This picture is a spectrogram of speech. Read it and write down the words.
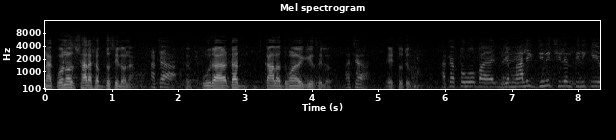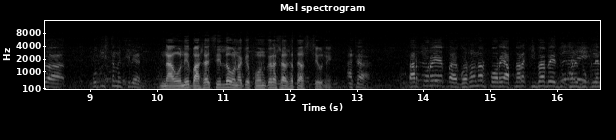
না? কোনো সারা শব্দ ছিল না। আচ্ছা। পুরাটা কালো ধোঁয়া হয়ে গিয়েছিল। আচ্ছা। এতটুকু। আচ্ছা তো যে মালিক যিনি ছিলেন তিনি কি প্রতিষ্ঠানে ছিলেন? না উনি বাসায় ছিল ওনাকে ফোন করার সাথে সাথে আসছে উনি। আচ্ছা তারপরে ঘটনার পরে আপনারা কীভাবে ওখানে ঢুকলেন?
